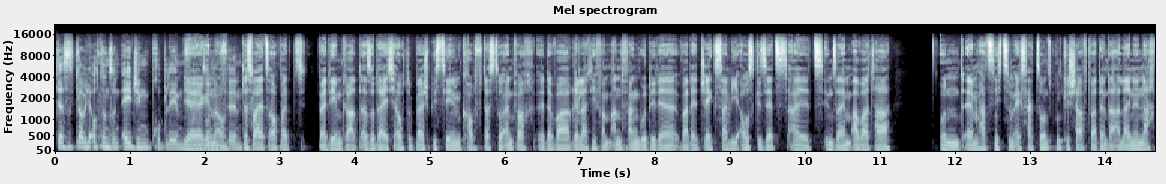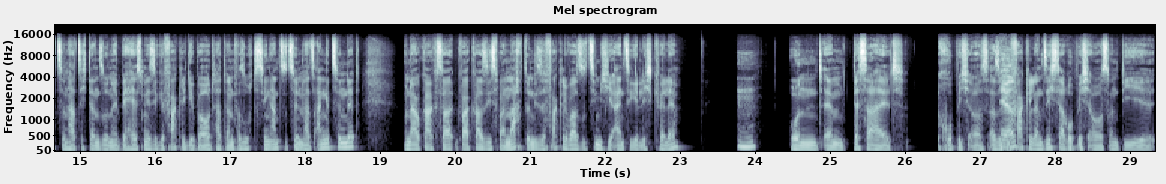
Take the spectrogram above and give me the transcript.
das ist, glaube ich, auch dann so ein Aging-Problem Ja, von ja, so genau. einem Film. Das war jetzt auch bei, bei dem gerade, also da hätte ich auch die Beispielszene im Kopf, dass du einfach, äh, da war relativ am Anfang, wurde der, war der Jake Sully ausgesetzt als in seinem Avatar und ähm, hat es nicht zum Extraktionspunkt geschafft, war dann da alleine nachts und hat sich dann so eine behelfsmäßige Fackel gebaut, hat dann versucht, das Ding anzuzünden, hat es angezündet. Und da war, war quasi, es war Nacht und diese Fackel war so ziemlich die einzige Lichtquelle. Mhm. Und ähm, das sah halt ruppig aus. Also Ja. die Fackel an sich sah ruppig aus und die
